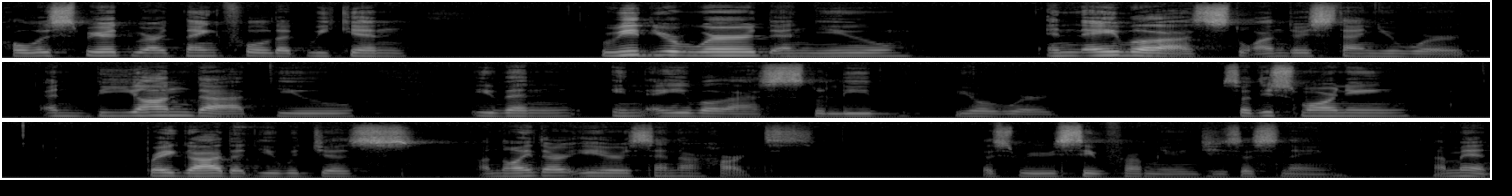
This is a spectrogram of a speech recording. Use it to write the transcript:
Holy Spirit, we are thankful that we can read your word and you enable us to understand your word. And beyond that, you even enable us to live your word. So this morning, pray God that you would just anoint our ears and our hearts as we receive from you in Jesus' name. Amen.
